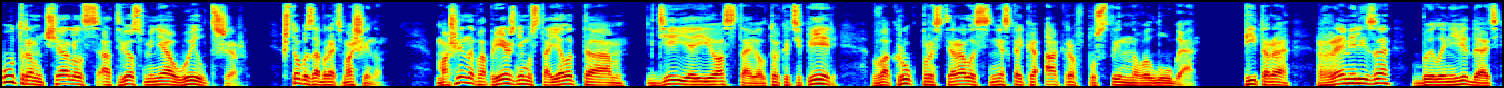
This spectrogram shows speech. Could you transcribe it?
Утром Чарльз отвез меня в Уилтшир, чтобы забрать машину. Машина по-прежнему стояла там, где я ее оставил, только теперь вокруг простиралось несколько акров пустынного луга. Питера Ремелиза было не видать,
